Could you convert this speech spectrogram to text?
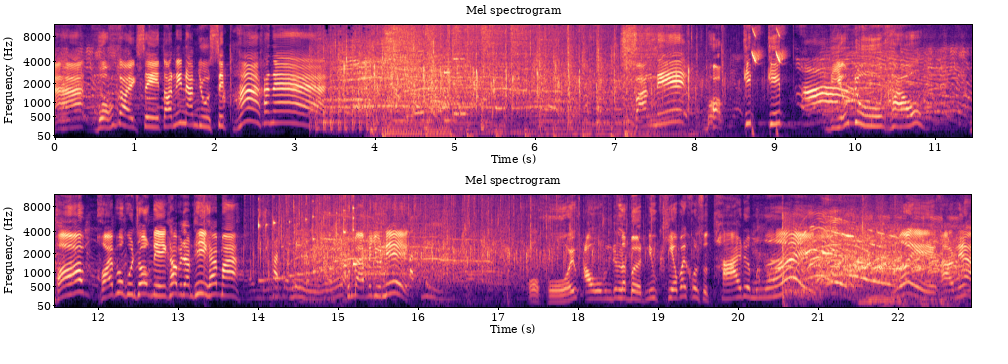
นะฮะ บวกของก่อนอีก 4 ตอนนี้นำอยู่ 15 คะแนน ฝั่งนี้บอกกิ๊บกิ๊บเดี๋ยวดูเขา พร้อม ขอให้พวกคุณโชคดีเข้าประจำที่ครับมา ผัดหมี่คุณแบบมาอยู่นี่ โอ้โห เอาระเบิดนิวเคลียร์ไว้คนสุดท้ายด้วยมึงเอ้ยเฮ้ย คราวเนี้ย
